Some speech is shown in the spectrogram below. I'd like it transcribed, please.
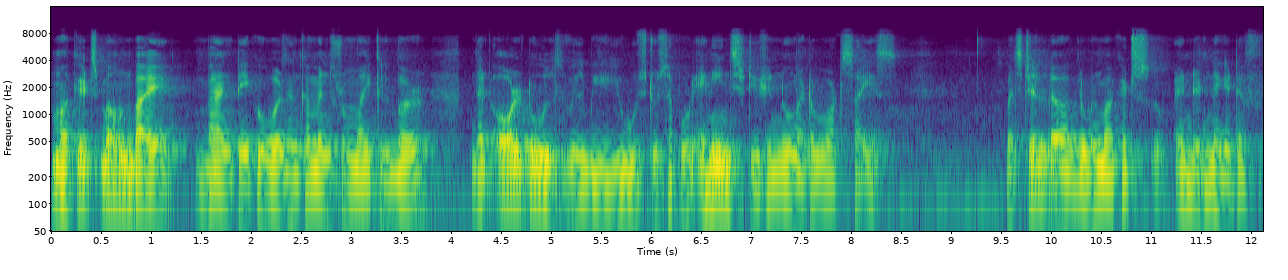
Markets bound by bank takeovers and comments from Michael Barr that all tools will be used to support any institution no matter what size. But still, uh, global markets ended negative.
